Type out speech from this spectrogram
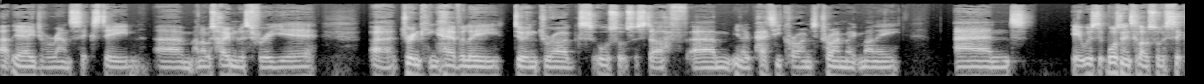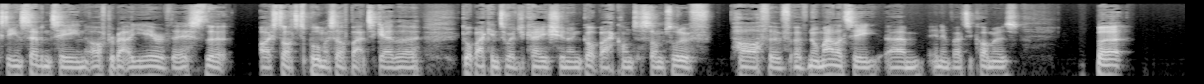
at the age of around 16, um, and I was homeless for a year uh, drinking heavily, doing drugs, all sorts of stuff. Um, you know, petty crimes try and make money. And it was it wasn't until I was sort of 16, 17, after about a year of this, that I started to pull myself back together, got back into education, and got back onto some sort of path of, of normality, um, in inverted commas. But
